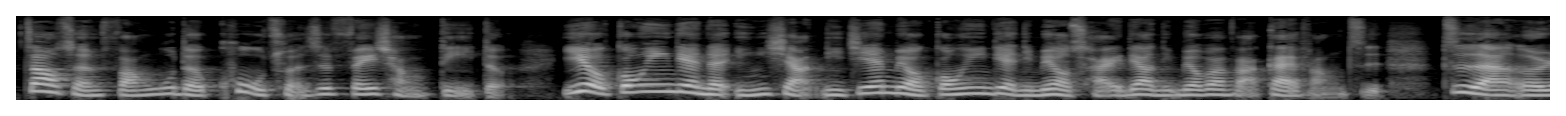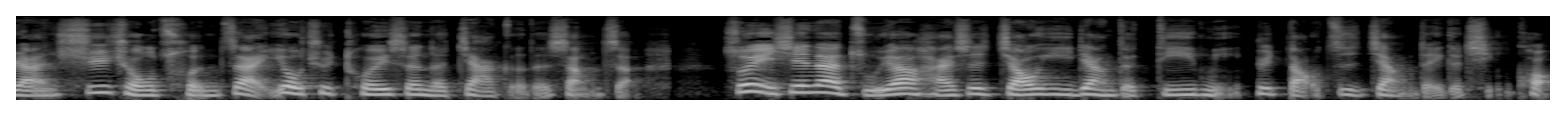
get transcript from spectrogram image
造成房屋的库存是非常低的，也有供应链的影响。你今天没有供应链，你没有材料，你没有办法盖房子，自然而然需求存在，又去推升了价格的上涨。所以现在主要还是交易量的低迷，去导致这样的一个情况。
